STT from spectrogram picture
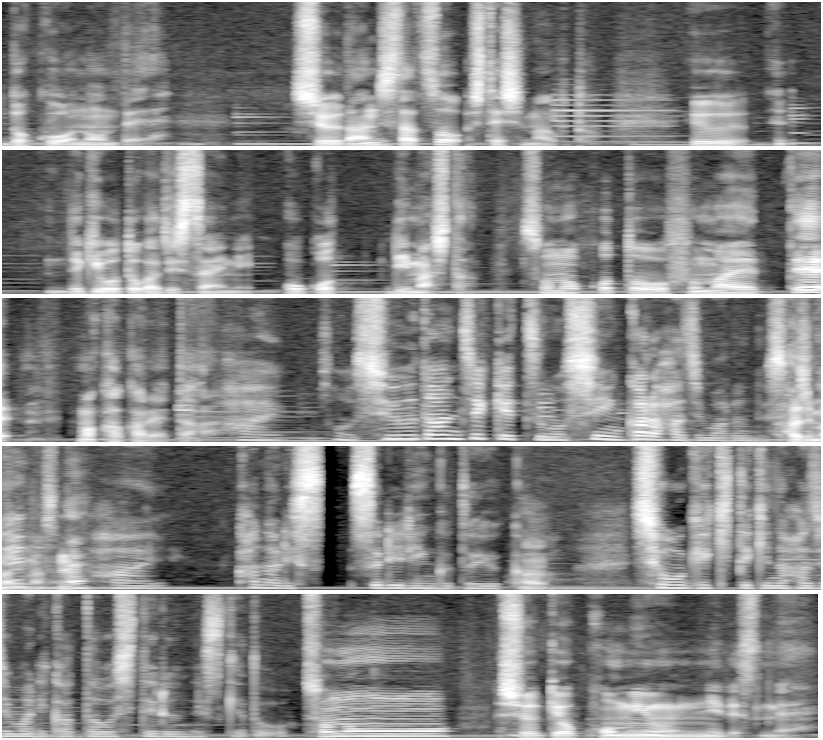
毒を飲んで集団自殺をしてしまうという出来事が実際に起こりました。そのことを踏まえて、まあ、書かれた。はい。そう集団自決のシーンから始まるんですよね。始まりますね。はい。かなりススリリングというか、はい。衝撃的な始まり方をしてるんですけど。その宗教コミューンにですね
